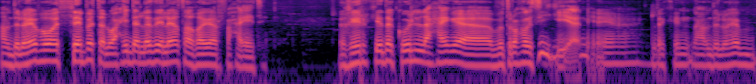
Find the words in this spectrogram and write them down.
عبد الوهاب هو الثابت الوحيد الذي لا يتغير في حياتي. غير كده كل حاجة بتروح وتيجي يعني. لكن عبد الوهاب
